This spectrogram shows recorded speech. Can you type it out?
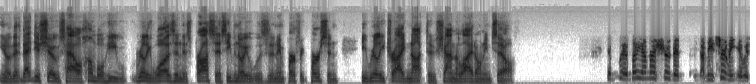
you know that that just shows how humble he really was in this process even though he was an imperfect person he really tried not to shine the light on himself buddy i'm not sure that i mean certainly it was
